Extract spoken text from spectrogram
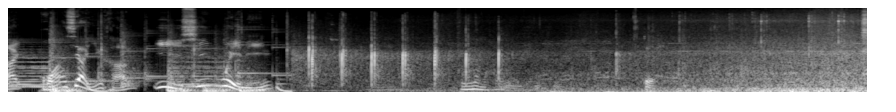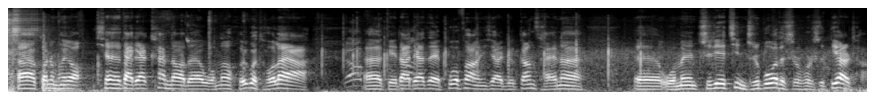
华夏银行一心为您。不是那么厚。对。啊，观众朋友，现在大家看到的，我们回过头来啊，呃，给大家再播放一下，就刚才呢，呃，我们直接进直播的时候是第二场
